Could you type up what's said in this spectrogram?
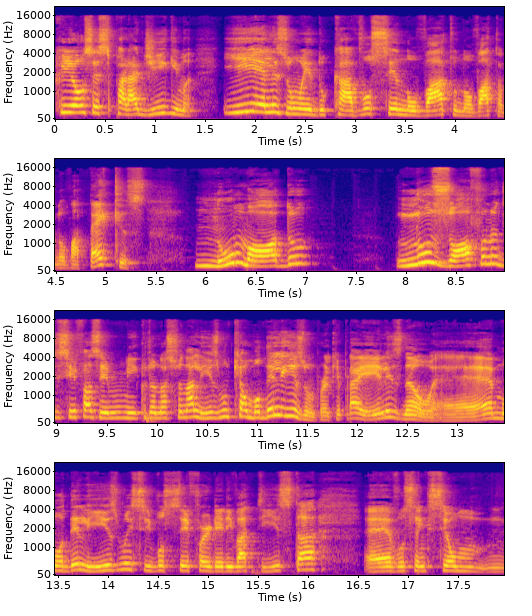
criou-se esse paradigma e eles vão educar você, novato, novata, novatex, no modo lusófono de se fazer micronacionalismo, que é o modelismo, porque para eles não, é modelismo e se você for derivatista, é, você tem que ser um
